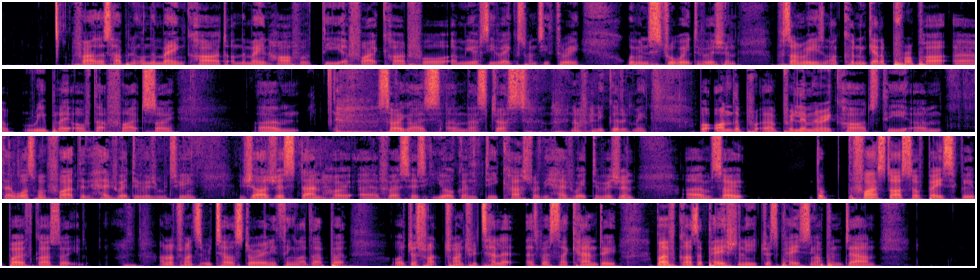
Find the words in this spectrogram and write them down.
fight that's happening on the main card, on the main half of the uh, fight card for um, UFC Vegas 23, women's strawweight division. For some reason, I couldn't get a proper uh, replay of that fight. So, um, sorry guys, um, that's just not really good of me. But on the uh, preliminary cards, the um, there was one fight the heavyweight division between Jarjis Danho uh, versus Yorgan De Castro, the heavyweight division. Um, so the the fight starts off basically both guys are I'm not trying to retell a story or anything like that, but or just try, trying to retell it as best I can do. Both guys are patiently just pacing up and down.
